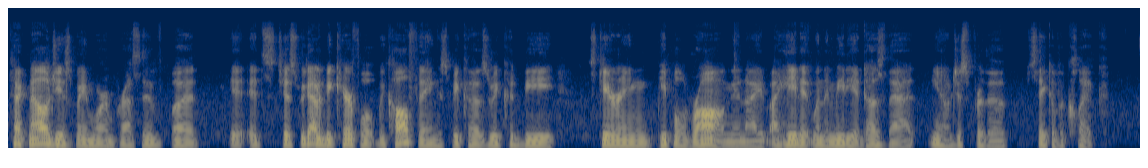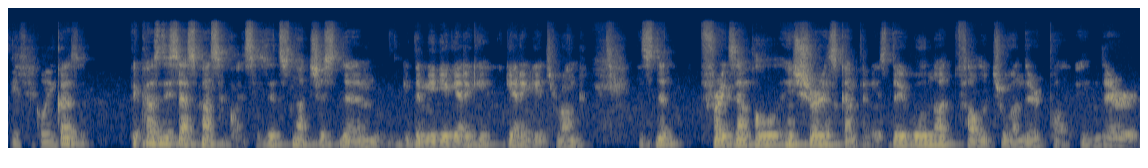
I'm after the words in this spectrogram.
technology is way more impressive, but it, it's just we got to be careful what we call things because we could be steering people wrong. And I, I hate it when the media does that, you know, just for the sake of a click, basically. Because because this has consequences. It's not just the the media getting getting it wrong. It's that, for example, insurance companies they will not follow through on their in their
